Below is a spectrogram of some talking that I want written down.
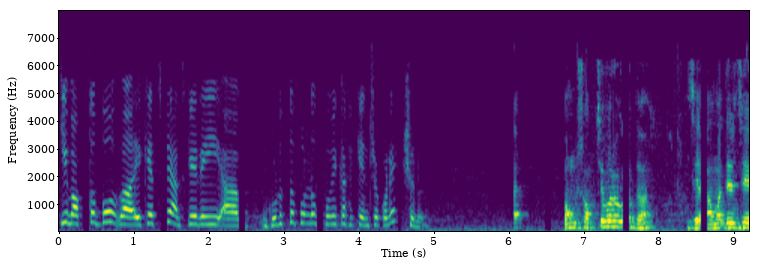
কি বক্তব্য এক্ষেত্রে আজকের এই গুরুত্বপূর্ণ ভূমিকাকে কেন্দ্র করে শুনুন। এবং সবচেয়ে বড় কথা যে আমাদের যে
